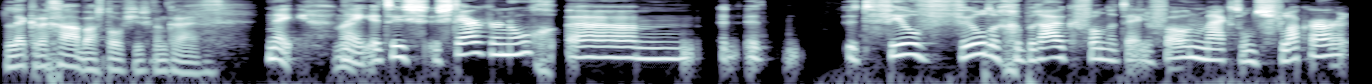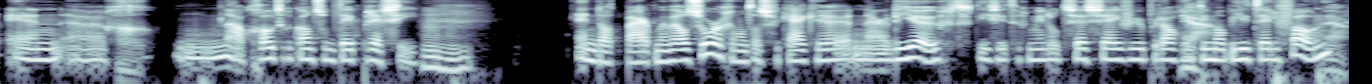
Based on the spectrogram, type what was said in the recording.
lekkere GABA-stofjes kan krijgen. Nee, nee. het is sterker nog, ehm, het, het, veelvuldig gebruik van de telefoon maakt ons vlakker en eh, nou, grotere kans op depressie. Mhm. En dat baart me wel zorgen, want als we kijken naar de jeugd, die zitten gemiddeld zes, zeven uur per dag Ja. op die mobiele telefoon. Ja.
